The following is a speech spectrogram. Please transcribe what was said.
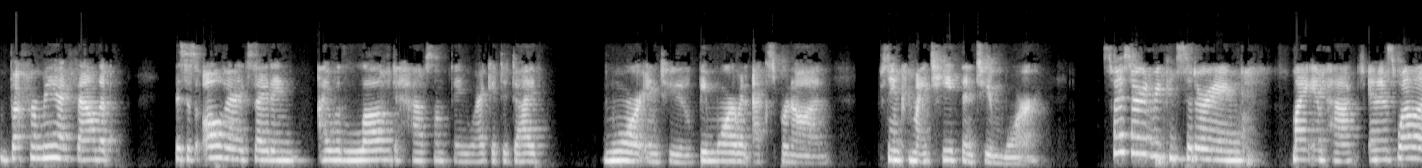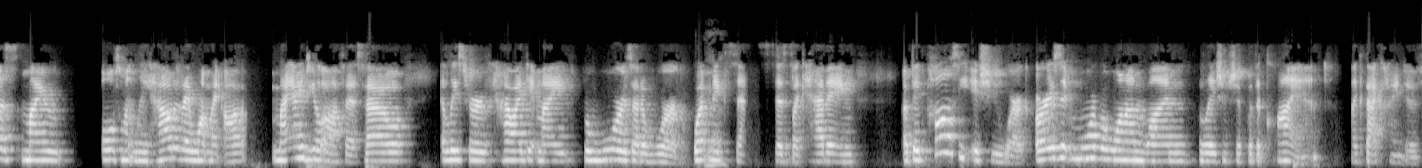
But for me, I found that this is all very exciting. I would love to have something where I get to dive more into, be more of an expert on, sink my teeth into more. So I started reconsidering my impact and as well as my ultimately how did I want my my ideal office, how at least for how I get my rewards out of work, what yeah. makes sense. Does like having a big policy issue work, or is it more of a one-on-one relationship with a client, like that kind of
